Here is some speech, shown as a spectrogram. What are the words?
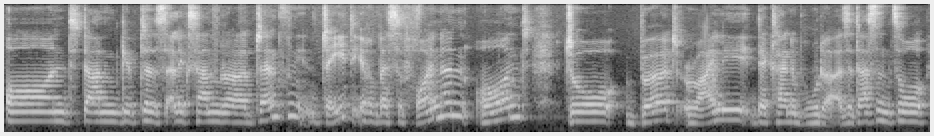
Und dann gibt es Alexandra Jensen, Jade, ihre beste Freundin, und Joe Bird Riley, der kleine Bruder. Also das sind so,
